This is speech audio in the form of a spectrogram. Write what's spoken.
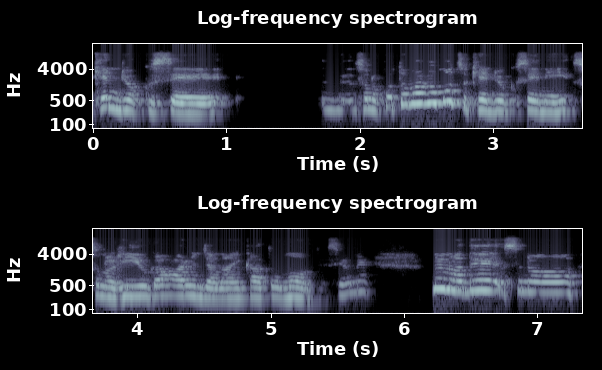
権力性、その言葉が持つ権力性にその理由があるんじゃないかと思うんですよね。なので、その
